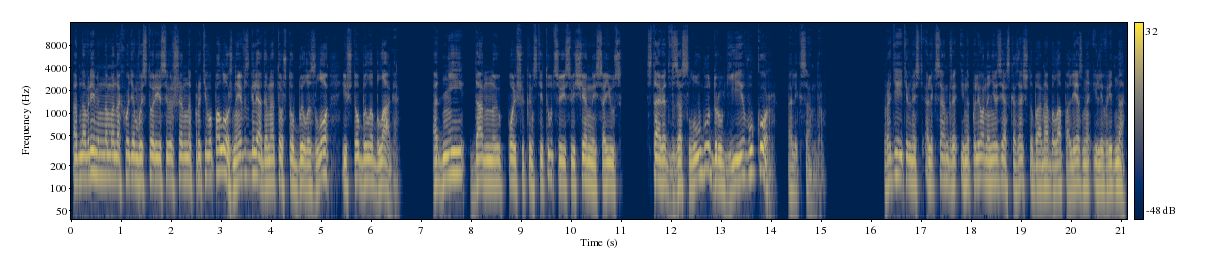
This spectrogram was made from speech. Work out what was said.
Одновременно мы находим в истории совершенно противоположные взгляды на то, что было зло и что было благо. Одни данную Польше Конституцию и Священный Союз ставят в заслугу, другие – в укор Александру. Про деятельность Александра и Наполеона нельзя сказать, чтобы она была полезна или вредна,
